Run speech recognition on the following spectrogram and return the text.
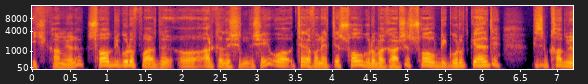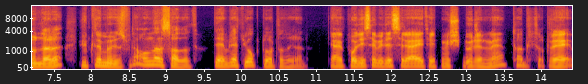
iki kamyonu. Sol bir grup vardı o arkadaşın şeyi o telefon etti sol gruba karşı sol bir grup geldi. Bizim kamyonlara yüklememiz falan onlar sağladı. Devlet yoktu ortada yani. Yani polise bile sirayet etmiş görünme Tabii tabii. ve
